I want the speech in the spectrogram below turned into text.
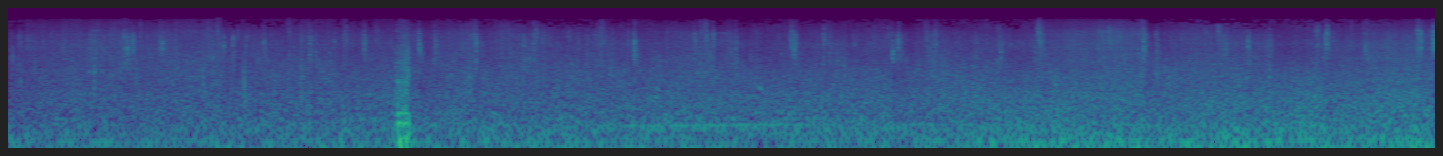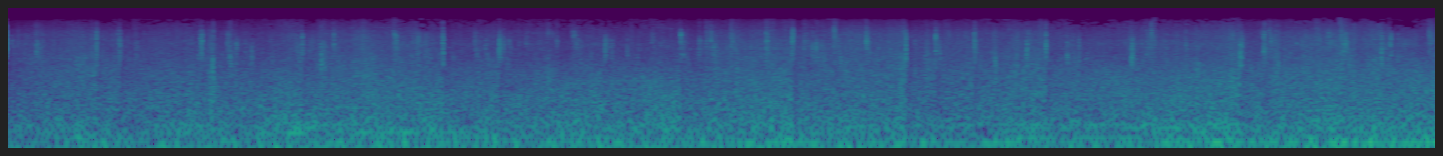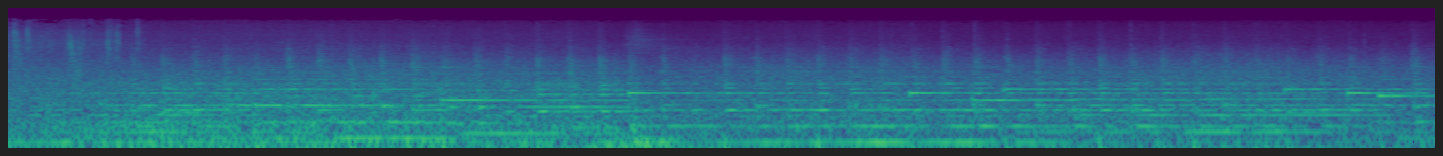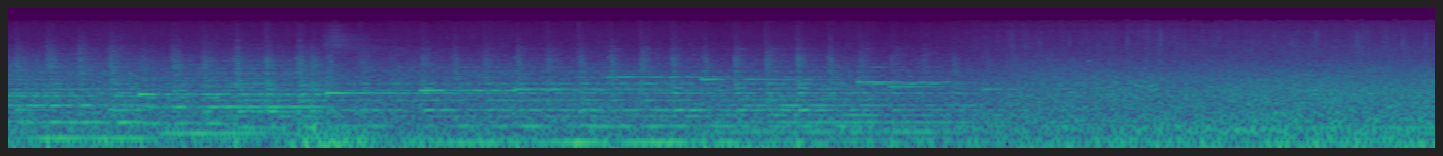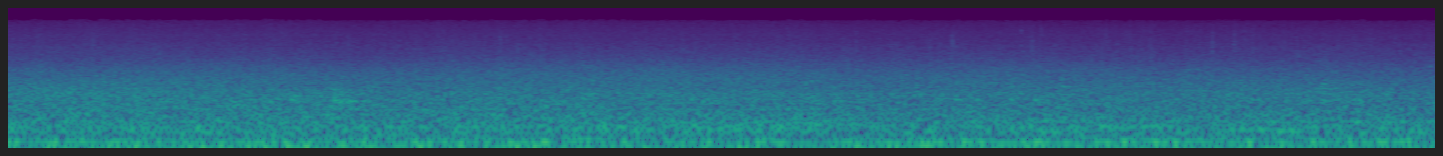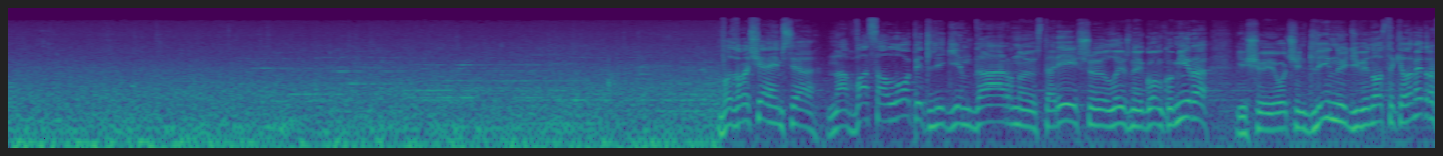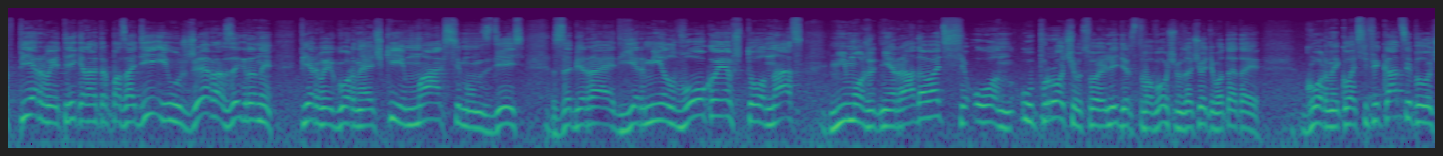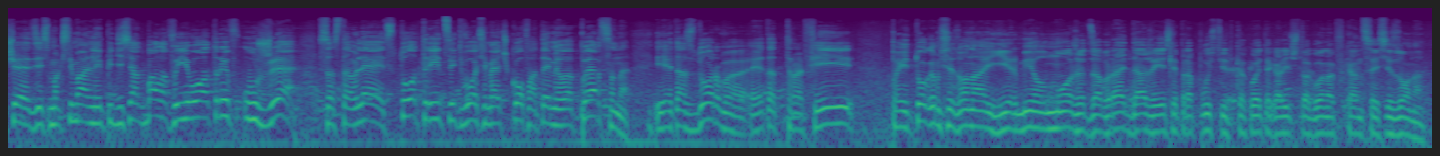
Возвращаемся на Васалопит, легендарную, старейшую лыжную гонку мира. Еще и очень длинную, 90 километров. Первые три километра позади и уже разыграны первые горные очки. И максимум здесь забирает Ермил Вокуев, что нас не может не радовать. Он упрочил свое лидерство в общем зачете вот этой горной классификации. Получает здесь максимальные 50 баллов. И его отрыв уже составляет 138 очков от Эмила Персона. И это здорово. Этот трофей по итогам сезона Ермил может забрать, даже если пропустит какое-то количество гонок в конце сезона.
